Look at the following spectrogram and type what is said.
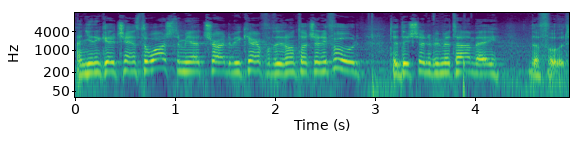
and you didn't get a chance to wash them yet, try to be careful they don't touch any food, that they shouldn't be matame the food.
